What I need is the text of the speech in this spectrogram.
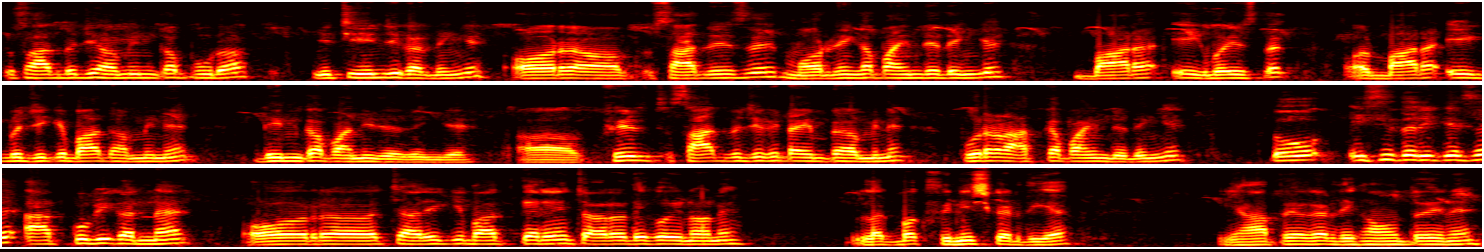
तो सात बजे हम इनका पूरा ये चेंज कर देंगे और सात बजे से मॉर्निंग का पानी दे देंगे बारह एक बजे तक और बारह एक बजे के बाद हम इन्हें दिन का पानी दे देंगे। आ, फिर सात बजे के टाइम पे हम इन्हें पूरा रात का पानी दे देंगे। तो इसी तरीके से आपको भी करना है। और चारे की बात करें चारा देखो इन्होंने लगभग फिनिश कर दिया यहाँ पे अगर दिखाऊँ तो इन्हें।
